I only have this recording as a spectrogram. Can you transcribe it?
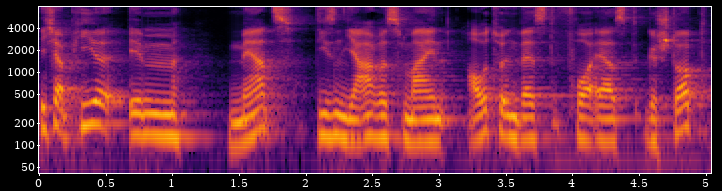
Ich habe hier im März diesen Jahres mein Autoinvest vorerst gestoppt,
